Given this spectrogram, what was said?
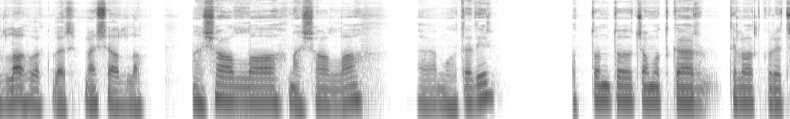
আল্লাহ আকবার মাশা আল্লাহ মাশা আল্লাহ মাশা আল্লাহ মুহতাদির, অত্যন্ত চমৎকার তেলাওয়াত করেছ।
